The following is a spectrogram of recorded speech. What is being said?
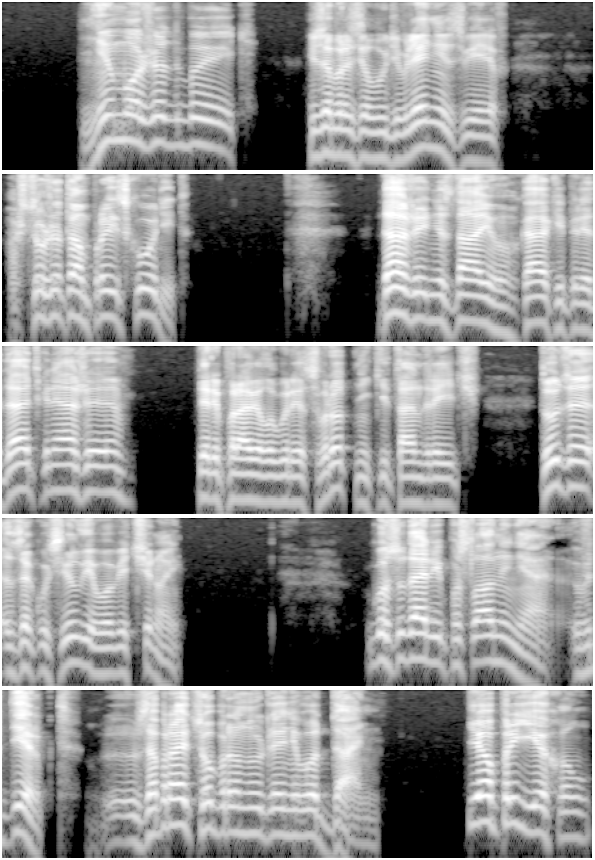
— Не может быть! — изобразил удивление Зверев. — А что же там происходит? Даже не знаю, как и передать, княже, — переправил огурец в рот Никита Андреевич. Тут же закусил его ветчиной. Государь послал меня в Дербт забрать собранную для него дань. Я приехал,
